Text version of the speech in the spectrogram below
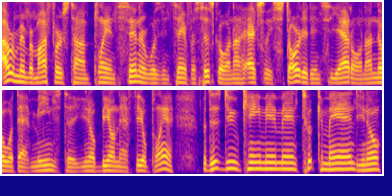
I remember my first time playing center was in San Francisco, and I actually started in Seattle, and I know what that means to, you know, be on that field playing. But this dude came in, man, took command, you know.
